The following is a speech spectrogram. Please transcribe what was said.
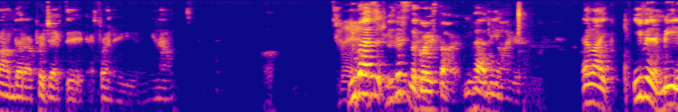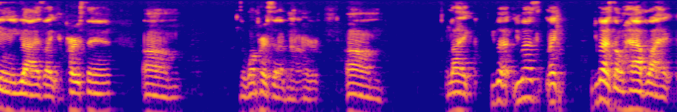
um, that are projected in front of you. You know, you guys, this is a great start. You had me on here, and like even in meeting you guys like in person, um, the one person I've met on here, um, like you guys, you guys like you guys don't have like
